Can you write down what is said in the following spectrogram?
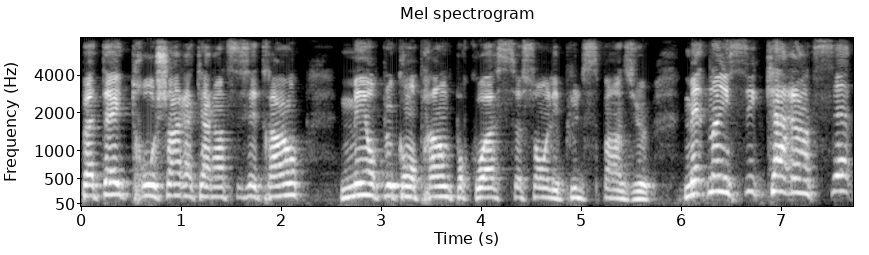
peut-être trop cher à 46,30, mais on peut comprendre pourquoi ce sont les plus dispendieux. Maintenant ici, 47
